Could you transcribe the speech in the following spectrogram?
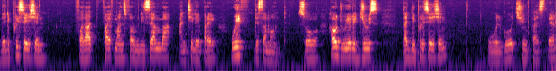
the depreciation for that five months from December until April with this amount. So how do we reduce that depreciation? We will go to pastel.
